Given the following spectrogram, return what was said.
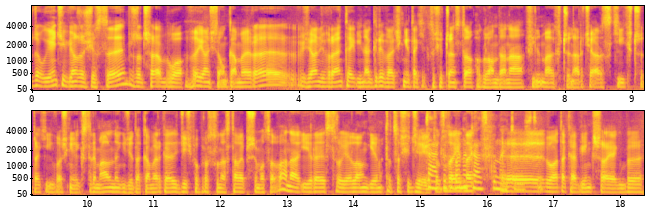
każde ujęcie wiąże się z tym, że trzeba było wyjąć tą kamerę, wziąć w rękę i nagrywać nie tak, jak to się często ogląda na filmach czy narciarskich, czy takich właśnie ekstremalnych, gdzie ta kamerka jest gdzieś po prostu na stałe przymocowana i rejestruje longiem to, co się dzieje. Tak, to tutaj jednak e, była taka większa jakby,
